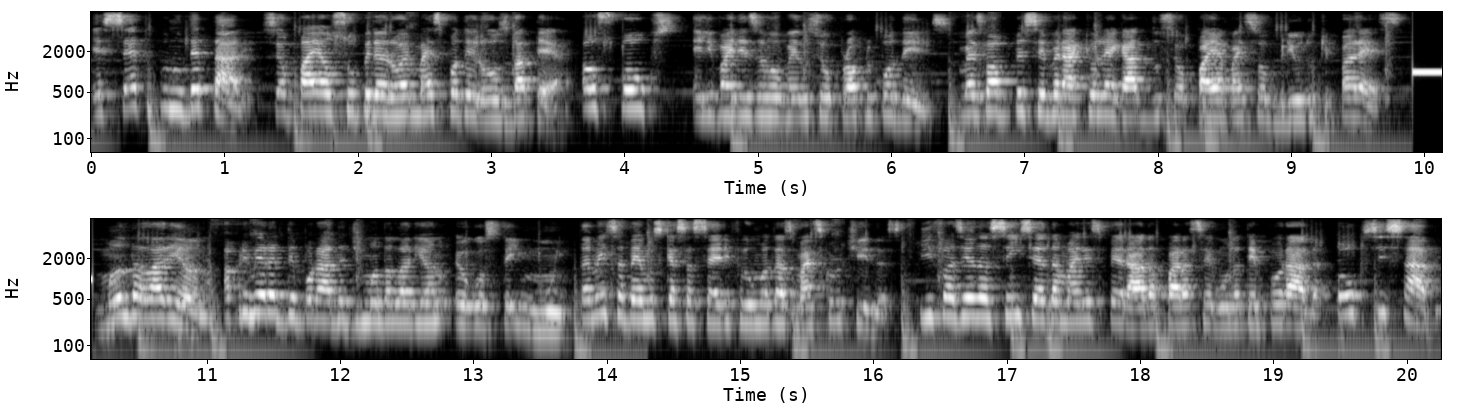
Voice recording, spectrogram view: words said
exceto por um detalhe: seu pai é o super-herói mais poderoso da Terra. Aos poucos, ele vai desenvolvendo seu próprio poderes, mas logo perceberá que o legado do seu pai é mais sombrio do que parece. Mandaloriano. A primeira temporada de Mandaloriano eu gostei muito. Também sabemos que essa série foi uma das mais curtidas, e fazendo assim ser da mais esperada para a segunda temporada. Pouco se sabe,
